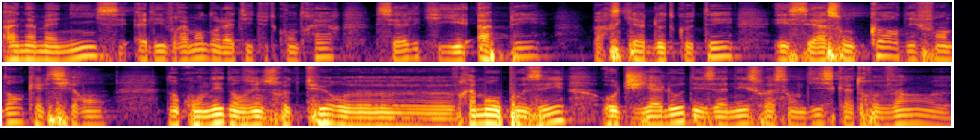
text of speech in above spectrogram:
Anna Mani, elle est vraiment dans l'attitude contraire. C'est elle qui est happée parce qu'il y a de l'autre côté, et c'est à son corps défendant qu'elle s'y rend. Donc on est dans une structure euh, vraiment opposée au giallo des années 70-80. Euh,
